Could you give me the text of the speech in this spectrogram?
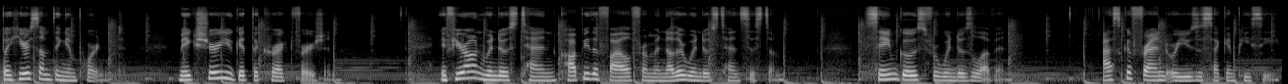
But here's something important. Make sure you get the correct version. If you're on Windows 10, copy the file from another Windows 10 system. Same goes for Windows 11. Ask a friend or use a second PC.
